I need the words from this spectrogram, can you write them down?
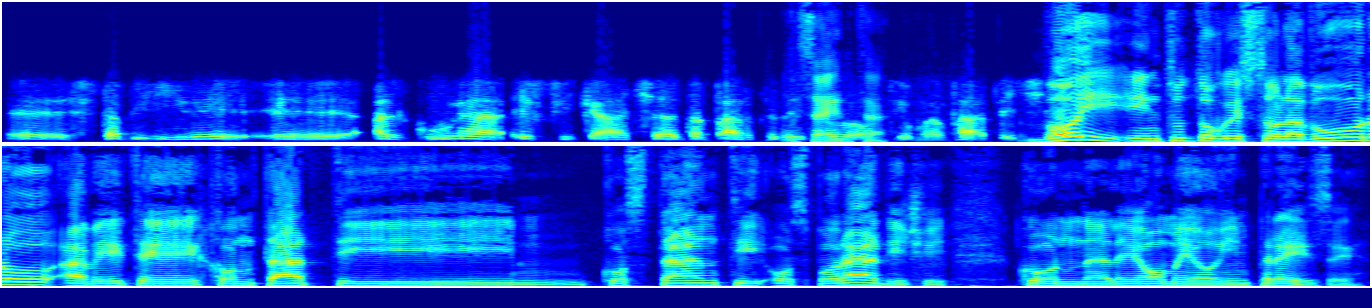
eh, stabilire eh, alcuna efficacia da parte dei Senta, prodotti omeopatici. Voi in tutto questo lavoro avete contatti costanti o sporadici con le omeoimprese?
